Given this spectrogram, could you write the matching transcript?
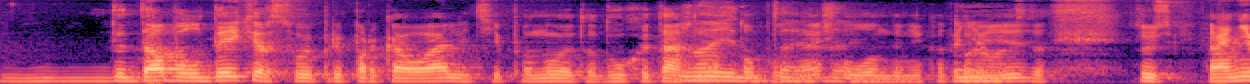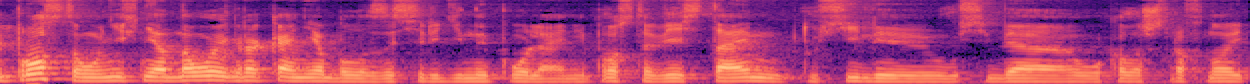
Даблдекер свой припарковали, типа, ну, это двухэтажный ну, автобус, да, знаешь, да, в Лондоне, который понимаю. ездит. То есть, они просто, у них ни одного игрока не было за серединой поля, они просто весь тайм тусили у себя около штрафной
